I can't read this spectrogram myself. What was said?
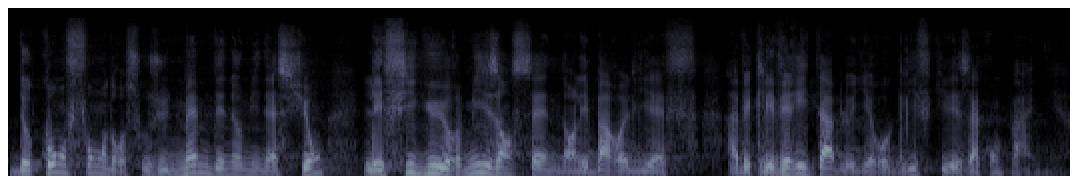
de confondre sous une même dénomination les figures mises en scène dans les bas-reliefs avec les véritables hiéroglyphes qui les accompagnent.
